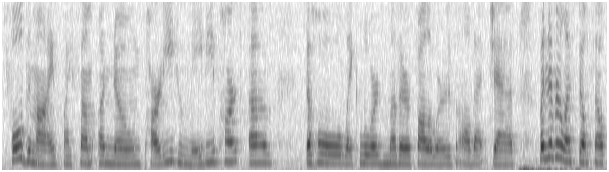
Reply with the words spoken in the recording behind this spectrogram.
full demise by some unknown party who may be a part of the whole like Lord Mother followers and all that jazz. But nevertheless, Belselk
